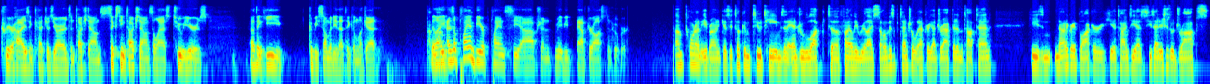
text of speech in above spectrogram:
career highs in catches, yards, and touchdowns, 16 touchdowns the last two years, I think he could be somebody that they can look at. Like as a plan B or plan C option, maybe after Austin Hooper. I'm torn on Ebron because it took him two teams and Andrew Luck to finally realize some of his potential after he got drafted in the top ten. He's not a great blocker. He at times he has he's had issues with drops.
